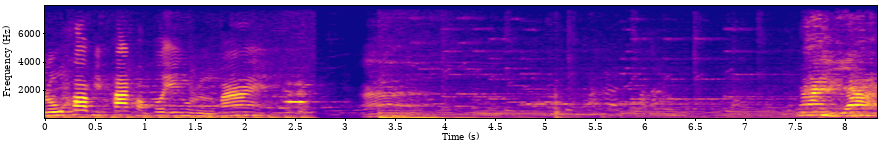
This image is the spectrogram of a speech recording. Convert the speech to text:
รู้ข้อผิดพลาดของตัวเองหรือไม่ หรือยาก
